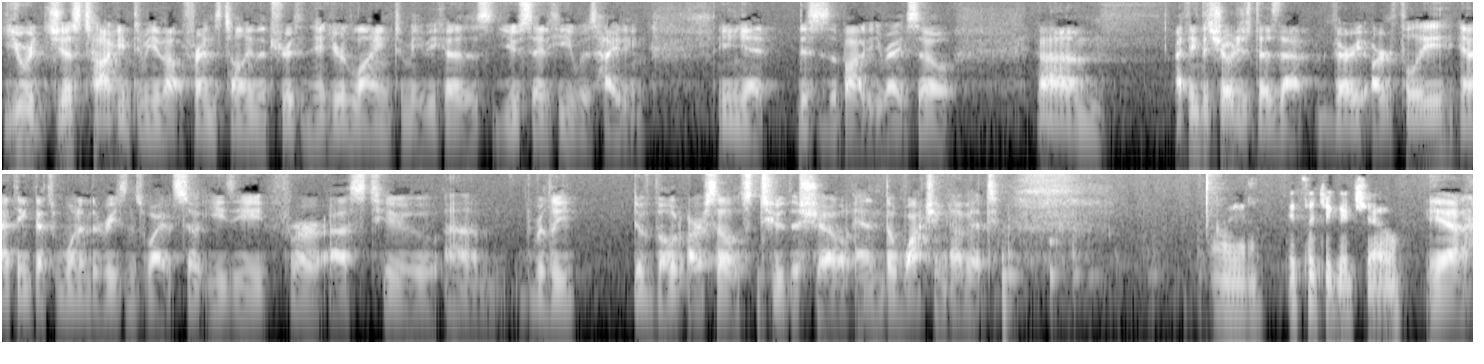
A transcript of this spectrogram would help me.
"You were just talking to me about friends telling the truth, and yet you're lying to me because you said he was hiding, and yet this is a body, right?" So. Um, I think the show just does that very artfully, and I think that's one of the reasons why it's so easy for us to um, really devote ourselves to the show and the watching of it. Oh yeah, it's such a good show. Yeah.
